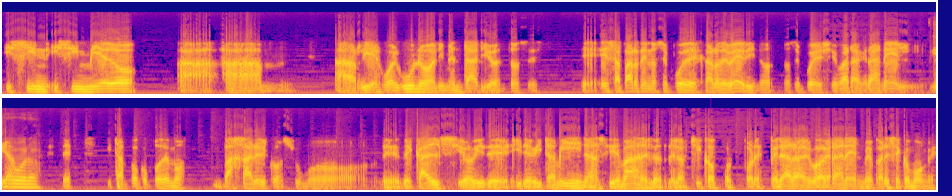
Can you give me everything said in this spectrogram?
y, sin y sin miedo a, a, riesgo alguno alimentario, entonces eh, esa parte no se puede dejar de ver y no, no se puede llevar a granel, digamos, este, y tampoco podemos bajar el consumo de, calcio y de, y de, vitaminas y demás de, los chicos por, por, esperar algo a granel. Me parece como que,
